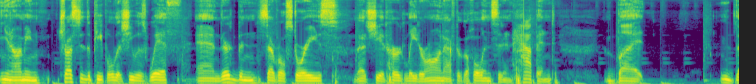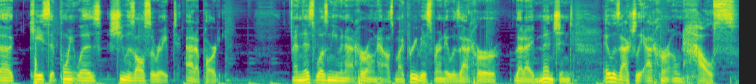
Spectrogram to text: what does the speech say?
you know, I mean, trusted the people that she was with, and there'd been several stories that she had heard later on after the whole incident happened, but the case at point was she was also raped at a party. And this wasn't even at her own house. My previous friend, it was at her that I mentioned, it was actually at her own house.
